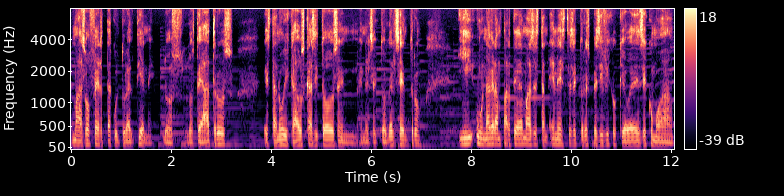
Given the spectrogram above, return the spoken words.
más oferta cultural tiene. Los, teatros están ubicados casi todos en, en, el sector del centro y una gran parte además están en este sector específico que obedece como a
